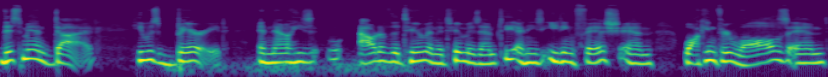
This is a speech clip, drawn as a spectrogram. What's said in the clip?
This man died. He was buried, and now he's out of the tomb, and the tomb is empty, and he's eating fish and walking through walls, and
